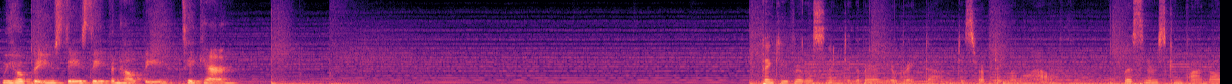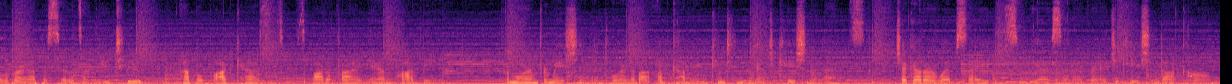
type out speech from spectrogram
We hope that you stay safe and healthy. Take care. Thank you for listening to The Barrier Breakdown Disrupting Mental Health. Listeners can find all of our episodes on YouTube, Apple Podcasts, Spotify, and Podbean. For more information and to learn about upcoming continuing education events, check out our website, cbicenterforeducation.com,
